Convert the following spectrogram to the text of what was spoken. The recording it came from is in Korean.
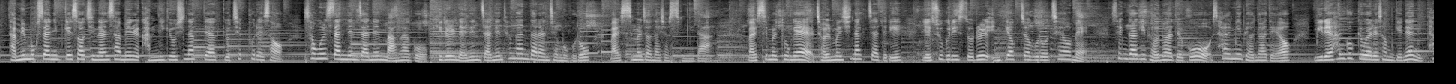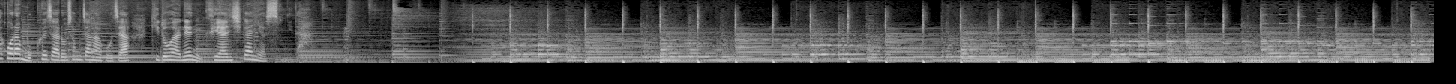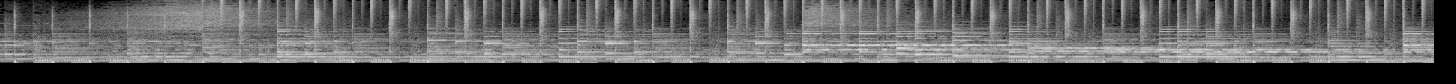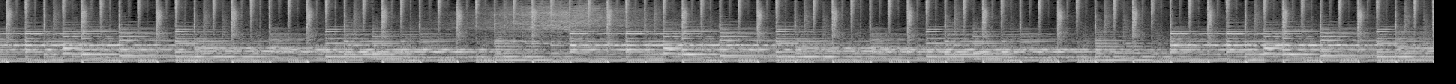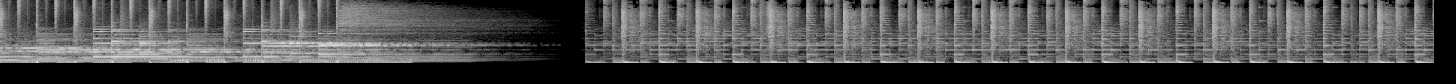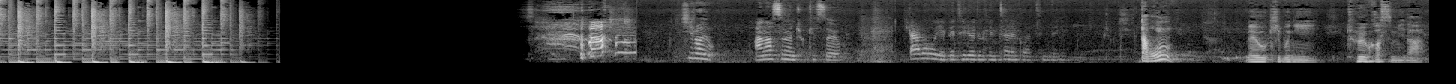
담임 목사님께서 지난 3일 감리교 신학대학교 채플에서 성을 쌓는 자는 망하고 길을 내는 자는 흥한다란 제목으로 말씀을 전하셨습니다. 말씀을 통해 젊은 신학자들이 예수 그리스도를 인격적으로 체험해 생각이 변화되고 삶이 변화되어 미래 한국 교회를 섬기는 탁월한 목회자로 성장하고자 기도하는 귀한 시간이었습니다. 싫어요. 안 왔으면 좋겠어요. 따로 예배 드려도 괜찮을 것 같은데. 따봉 매우 기분이 좋을 것 같습니다.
